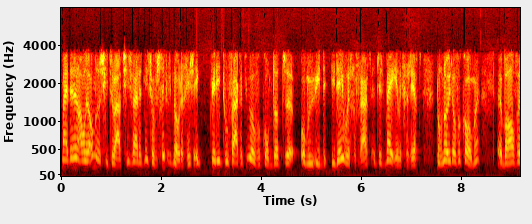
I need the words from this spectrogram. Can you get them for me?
Maar er zijn allerlei andere situaties waar het niet zo verschrikkelijk nodig is. Ik weet niet hoe vaak het u overkomt dat uh, om uw idee wordt gevraagd. Het is mij eerlijk gezegd nog nooit overkomen. Uh, behalve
